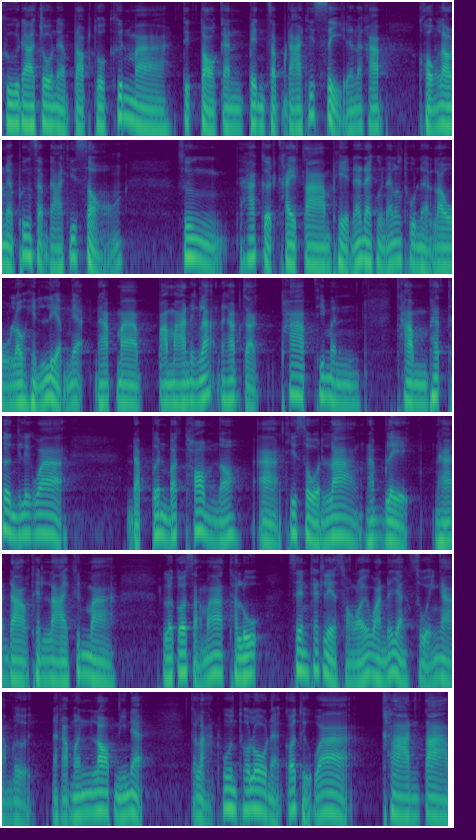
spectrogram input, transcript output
คือดาวโจนส์เนี่ยปรับตัวขึ้นมาติดต่อกันเป็นสัปดาห์ที่ 4 แล้วนะครับ ของเราเนี่ยเพิ่งสัปดาห์ที่ 2 ซึ่งถ้าเกิดใครตามเพจนักแดงคุณนักลงทุนเนี่ยเราเราเห็นเหลี่ยมเนี่ยนะครับมาประมาณหนึ่งล้วนะครับ จากภาพที่มันทำแพทเทิร์นที่เรียกว่าดับเบิลบัตทอมเนาะอ่าที่โซนล่างนะเบรกนะฮะดาวเทนไลน์ขึ้นมา แล้วก็สามารถทะลุเส้นค่าเฉลี่ย200 วันได้อย่างสวยงามเลยนะครับมันรอบนี้เนี่ยตลาดหุ้นทั่วโลกเนี่ยก็ถือว่า คลานตาม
